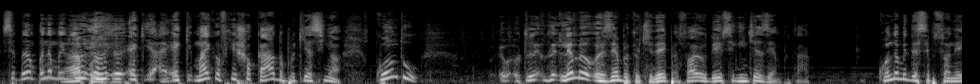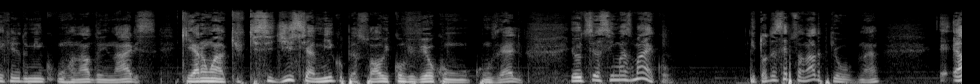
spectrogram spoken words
Cê- não, não, Ah, eu- eu- é. eu- é que, é que, Michael, eu fiquei chocado, porque assim, ó, quando. eu- eu- le- lembra o exemplo que eu te dei, pessoal? Eu dei o seguinte exemplo, tá? Quando eu me decepcionei aquele domingo com o Ronaldo Linares, que era uma. que, que se disse amigo pessoal e conviveu com, com o Zélio, eu disse assim, mas Michael, e tô decepcionado, porque eu, né? é- é-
